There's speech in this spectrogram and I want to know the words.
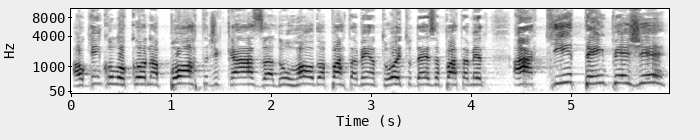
alguém colocou na porta de casa, no hall do apartamento, 8, 10 apartamentos, aqui tem PG.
